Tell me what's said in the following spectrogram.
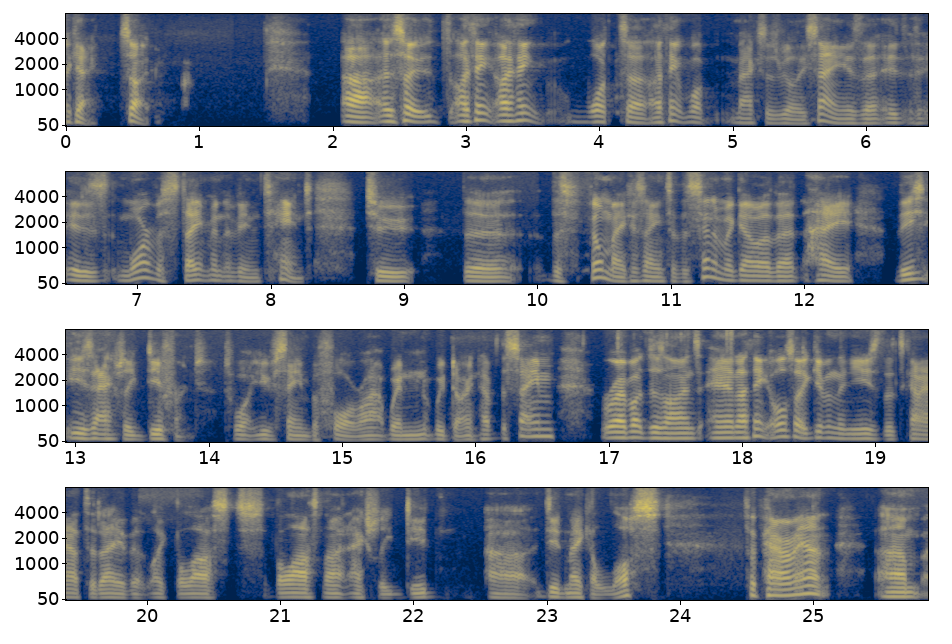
Okay, so uh, so I think I think what uh, I think what Max is really saying is that it, it is more of a statement of intent to the the filmmaker saying to the cinema goer that hey, this is actually different to what you've seen before, right? When we don't have the same robot designs, and I think also given the news that's coming out today that like the last the Last Knight actually did uh, did make a loss for Paramount. Um,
